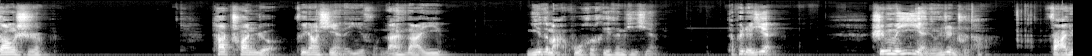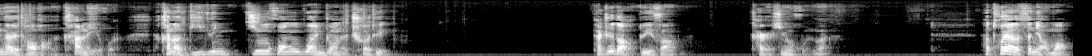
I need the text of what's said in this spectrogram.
当时他穿着非常显眼的衣服，蓝色大衣、呢子马裤和黑森皮鞋，他配着剑，士兵们一眼就能认出他。法军开始逃跑，他看了一会儿，他看到敌军惊慌万状的撤退，他知道对方开始陷入混乱，他脱下了三角帽。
